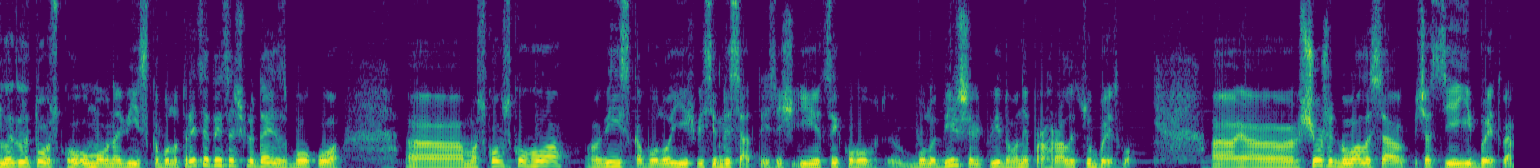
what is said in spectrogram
литовського умовно війська було 30 тисяч людей, з боку е, московського війська було їх 80 тисяч. І цих, кого було більше, відповідно, вони програли цю битву. Е, Що ж відбувалося під час цієї битви?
